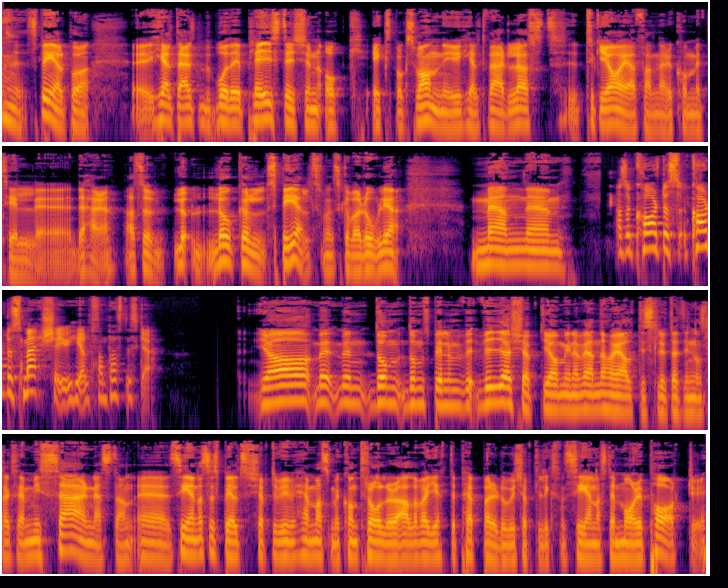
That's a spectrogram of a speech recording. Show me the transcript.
spel på. Eh, helt ärligt, både Playstation och Xbox One är ju helt värdelöst, tycker jag i alla fall, när det kommer till eh, det här. Alltså lo local spel som ska vara roliga. Men... ehm, Alltså Kart och, Kart och Smash är ju helt fantastiska. Ja, men, men de, de spelen vi, vi har köpt, jag och mina vänner, har ju alltid slutat i någon slags här misär nästan. Eh, senaste spelet så köpte vi hemma med kontroller och alla var jättepeppade då vi köpte liksom senaste Mario Party.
